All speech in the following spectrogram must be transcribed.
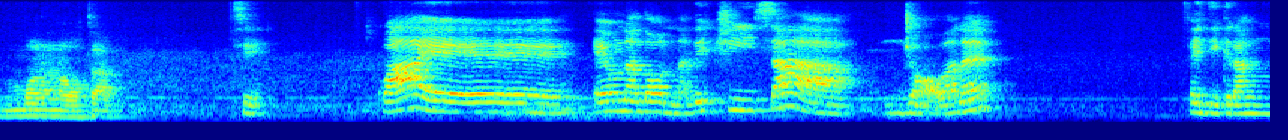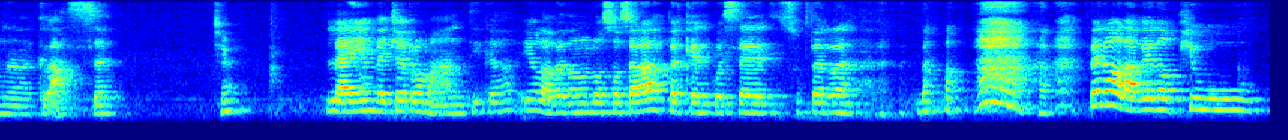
mononota. Sì. Qua è, è una donna decisa, giovane e di gran classe. Sì. Lei invece è romantica. Io la vedo, non lo so, sarà perché queste super... no. Però la vedo più,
